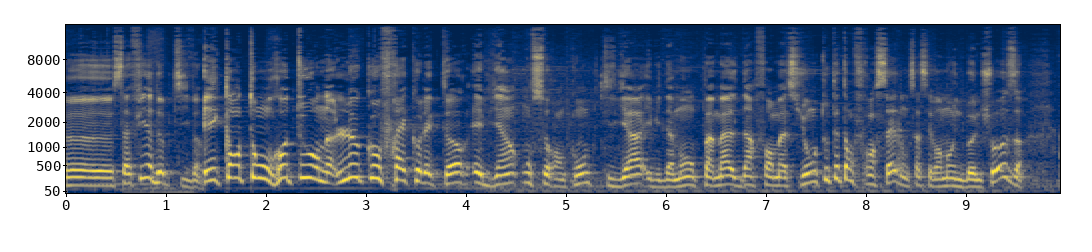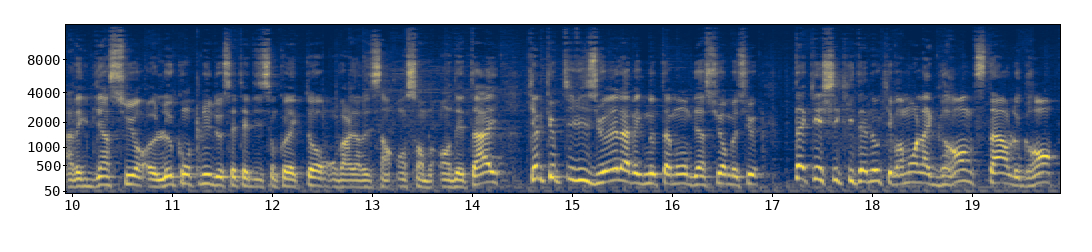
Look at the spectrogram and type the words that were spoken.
euh, sa fille adoptive. Et quand on retourne le coffret collector, eh bien, on se rend compte qu'il y a évidemment pas mal d'informations. Tout est en français, donc ça c'est vraiment une bonne chose. Avec bien sûr le contenu de cette édition collector, on va regarder ça ensemble en détail. Quelques petits visuels avec notamment bien sûr Monsieur Takeshi Kitano qui est vraiment la grande star, le grand,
